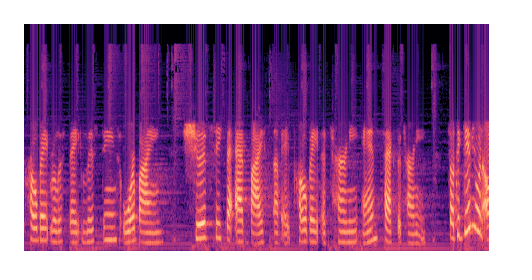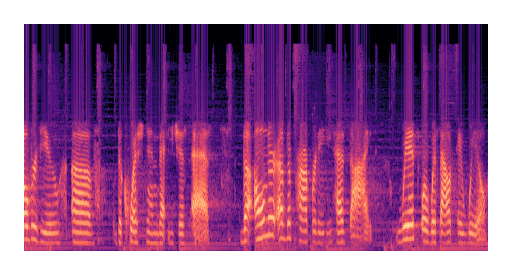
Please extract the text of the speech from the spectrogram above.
probate real estate listings or buying should seek the advice of a probate attorney and tax attorney. So, to give you an overview of the question that you just asked, the owner of the property has died with or without a will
